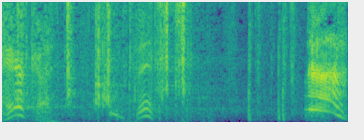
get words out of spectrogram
Haircut. Two bits. Ah!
